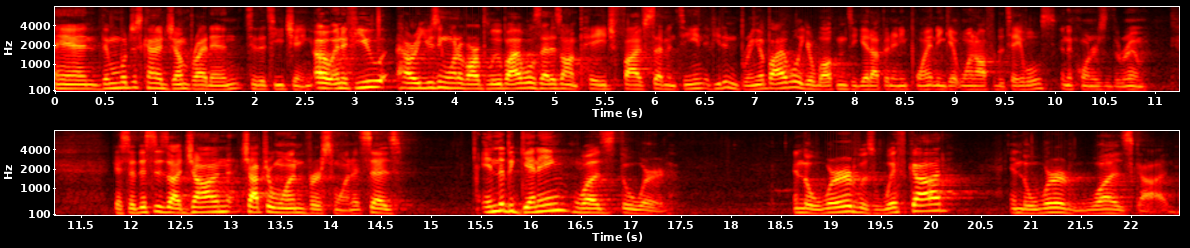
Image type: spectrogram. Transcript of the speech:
and then we'll just kind of jump right into the teaching. Oh, and if you are using one of our blue Bibles, that is on page 517. If you didn't bring a Bible, you're welcome to get up at any point and get one off of the tables in the corners of the room. Okay, so this is uh, John chapter 1, verse 1. It says, In the beginning was the Word, and the Word was with God, and the Word was God.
